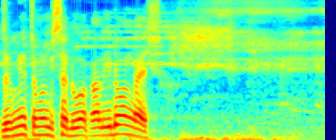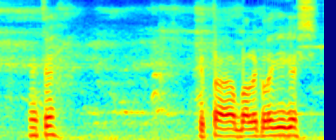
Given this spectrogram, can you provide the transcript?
Zoomnya cuma bisa dua kali doang guys. Oke. Kita balik lagi guys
